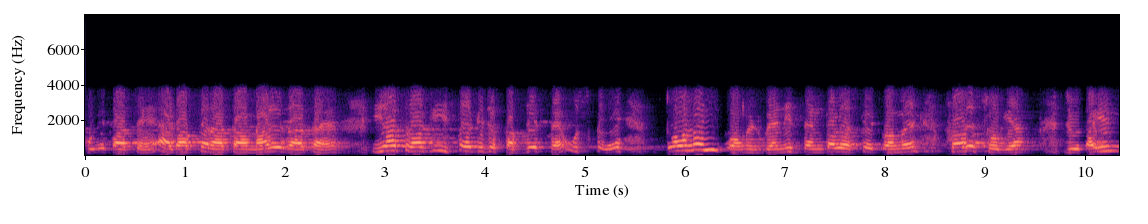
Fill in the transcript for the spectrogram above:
पुलिस आते हैं अडॉप्शन आता है मैरिज आता है यह तरह की इस तरह के जो सब्जेक्ट है, उस पर दोनों ही गवर्नमेंट को, यानी सेंट्रल और स्टेट गवर्नमेंट फॉरेस्ट हो गया। जो इन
